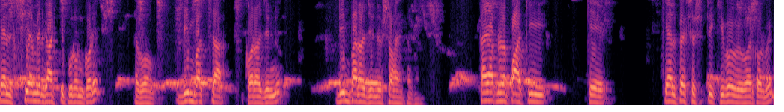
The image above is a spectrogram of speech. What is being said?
ক্যালসিয়ামের ঘাটতি পূরণ করে এবং ডিম বাচ্চা করার জন্য, ডিম পাড়ার জন্য সহায়তা করে। তাই আপনারা পাখিকে ক্যালপ্যাক্স ওষুধটি কীভাবে ব্যবহার করবেন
